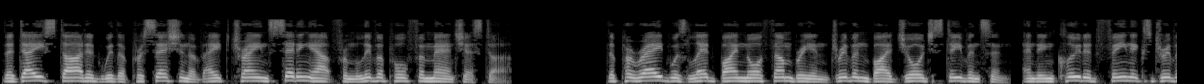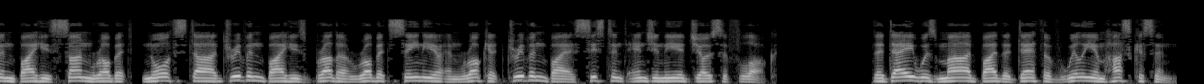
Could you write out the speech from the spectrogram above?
The day started with a procession of eight trains setting out from Liverpool for Manchester. The parade was led by Northumbrian driven by George Stephenson, and included Phoenix driven by his son Robert, North Star driven by his brother Robert Sr. and Rocket driven by assistant engineer Joseph Locke. The day was marred by the death of William Huskisson,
